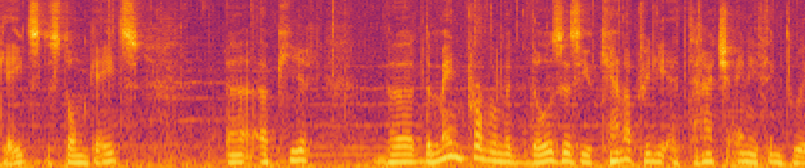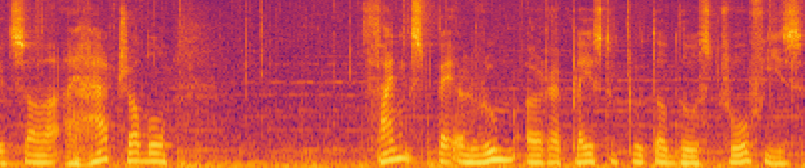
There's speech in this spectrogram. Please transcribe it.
gates, the stone gates uh, up here. But the main problem with those is you cannot really attach anything to it. So I had trouble finding a room or a place to put up those trophies.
